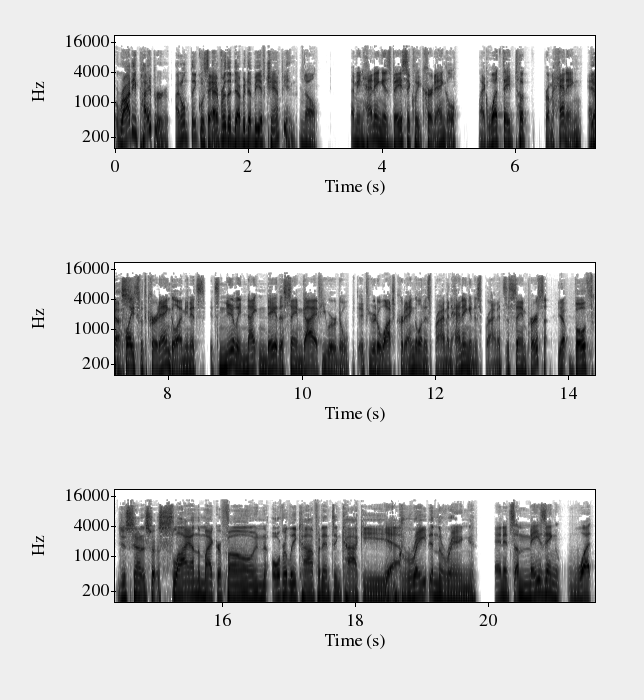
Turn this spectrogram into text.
Roddy Piper, I don't think was Same. ever the WWF champion. No. I mean, Hennig is basically Kurt Angle. Like what they took from Hennig and Yes. placed with Kurt Angle. I mean, it's it's nearly night and day the same guy. If you were to if you were to watch Kurt Angle in his prime and Hennig in his prime, it's the same person. Yep, both just kind of, sort of sly on the microphone, overly confident and cocky, Yeah. great in the ring. And it's amazing what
